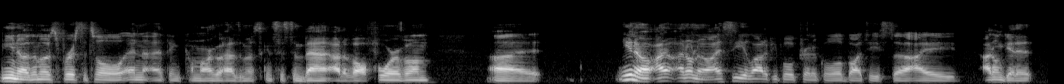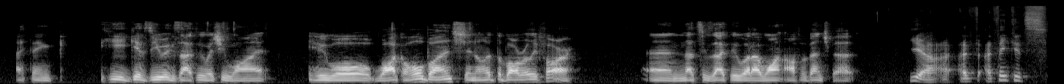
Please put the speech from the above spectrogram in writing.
you know the most versatile, and I think Camargo has the most consistent bat out of all four of them. Uh, you know, I, I don't know. I see a lot of people critical of Bautista. I I don't get it. I think he gives you exactly what you want. He will walk a whole bunch and he'll hit the ball really far, and that's exactly what I want off a bench bat. Yeah, I, I think it's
